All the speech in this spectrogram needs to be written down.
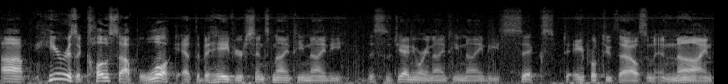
uh, here is a close up look at the behavior since 1990. This is January 1996 to April 2009.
